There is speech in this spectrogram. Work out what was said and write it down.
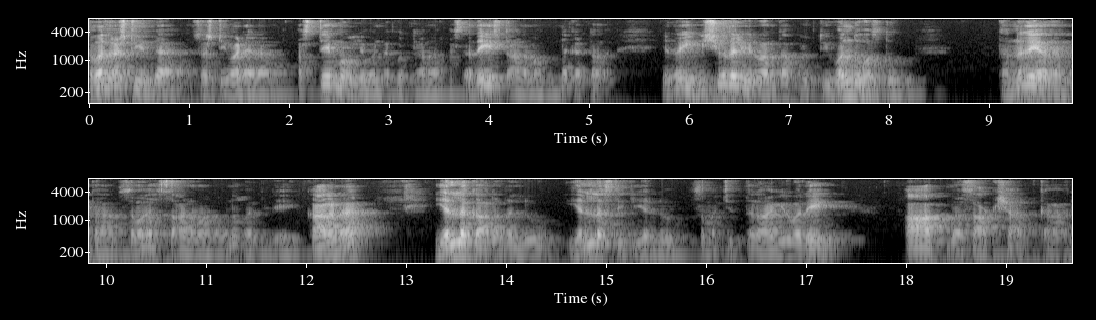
ಸಮದೃಷ್ಟಿಯಿಂದ ಸೃಷ್ಟಿ ಮಾಡ್ಯಾನ. ಅಷ್ಟೇ ಮೌಲ್ಯವನ್ನು ಕೊಟ್ಟಾನ ಅದೇ ಸ್ಥಾನಮಾನವನ್ನು ಕಟ್ಟಾನ ಅಂದರೆ ಈ ವಿಶ್ವದಲ್ಲಿ ಇರುವಂತಹ ಪ್ರತಿಯೊಂದು ವಸ್ತು ತನ್ನದೇ ಆದಂತಹ ಸಮ ಸ್ಥಾನಮಾನವನ್ನು ಹೊಂದಿದೆ. ಕಾರಣ, ಎಲ್ಲ ಕಾಲದಲ್ಲೂ, ಎಲ್ಲ ಸ್ಥಿತಿಯಲ್ಲೂ ಸಮಚಿತ್ತನಾಗಿರುವುದೇ ಆತ್ಮ ಸಾಕ್ಷಾತ್ಕಾರ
